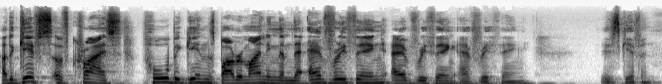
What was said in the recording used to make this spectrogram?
Are the gifts of Christ. Paul begins by reminding them that everything, everything, everything is given.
